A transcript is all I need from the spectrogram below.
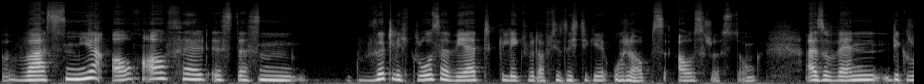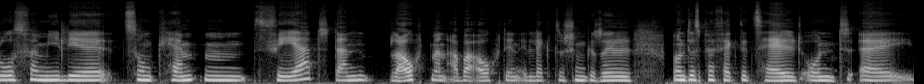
Was mir auch auffällt, ist, dass ein wirklich großer Wert gelegt wird auf die richtige Urlaubsausrüstung. Also wenn die Großfamilie zum Campen fährt, dann braucht man aber auch den elektrischen Grill und das perfekte Zelt und äh,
